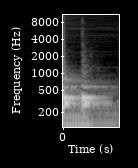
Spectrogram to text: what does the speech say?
you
